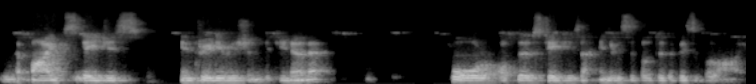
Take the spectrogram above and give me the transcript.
The five stages in 3D vision, did you know that? Four of those stages are invisible to the visible eye.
